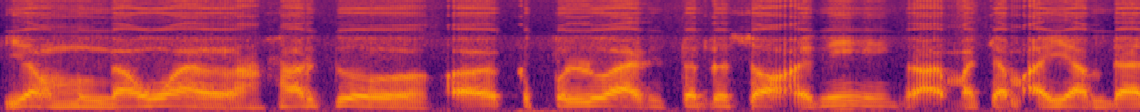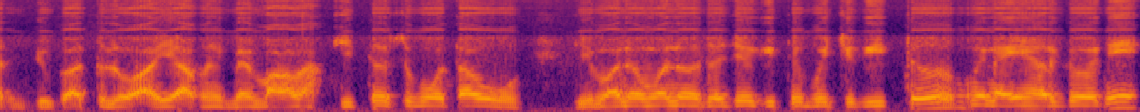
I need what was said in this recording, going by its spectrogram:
yang mengawal harga uh, keperluan terdesak ini uh, macam ayam dan juga telur ayam ni memanglah kita semua tahu di mana-mana saja kita bercerita mengenai harga ni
